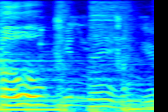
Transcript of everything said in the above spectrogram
spoke in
